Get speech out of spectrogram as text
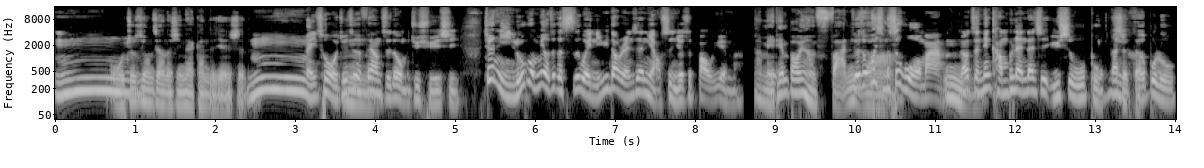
嗯，我就是用这样的心态干这件事。嗯，没错，我觉得这个非常值得我们去学习。就你如果没有这个思维，你遇到人生的鸟事，你就是抱怨嘛。啊，每天抱怨很烦，就是为什么是我嘛？然后整天 complain，但是于事无补。那你何不如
